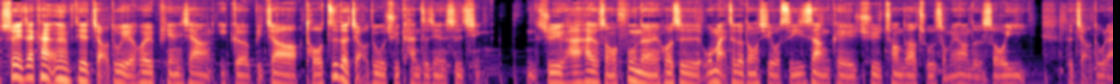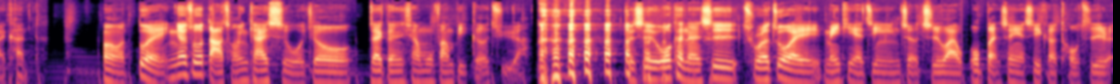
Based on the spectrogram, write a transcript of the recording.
所以在看 N F T 的角度，也会偏向一个比较投资的角度去看这件事情。所以还还有什么赋能，或是我买这个东西，我实际上可以去创造出什么样的收益的角度来看。嗯，对，应该说打从一开始我就在跟项目方比格局啊，就是我可能是除了作为媒体的经营者之外，我本身也是一个投资人，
